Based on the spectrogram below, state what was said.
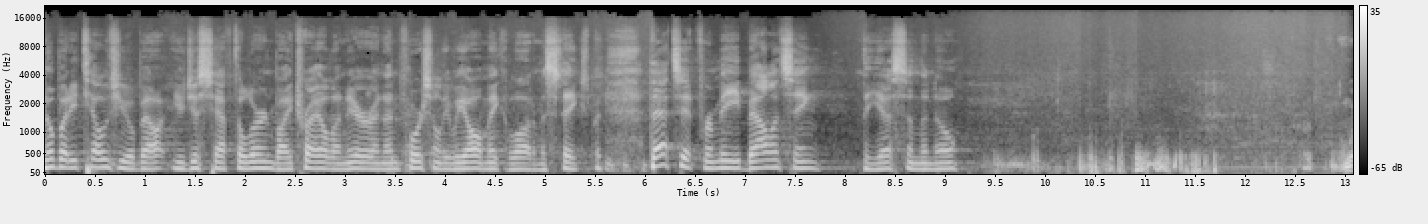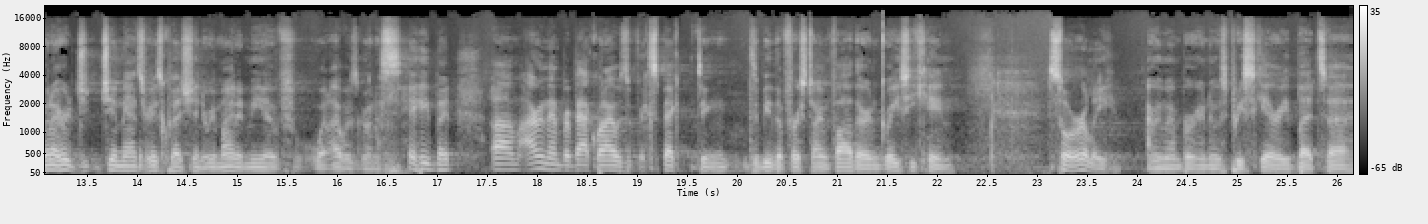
nobody tells you about. You just have to learn by trial and error. And unfortunately, we all make a lot of mistakes. But that's it for me balancing the yes and the no? When I heard Jim answer his question, it reminded me of what I was going to say. But um, I remember back when I was expecting to be the first time father, and Gracie came so early, I remember, and it was pretty scary. But uh,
